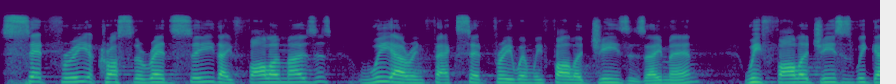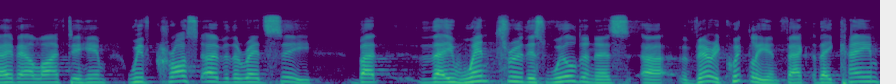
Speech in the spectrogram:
set free across the Red Sea. They follow Moses. We are, in fact, set free when we follow Jesus. Amen. We follow Jesus. We gave our life to Him. We've crossed over the Red Sea, but they went through this wilderness uh, very quickly. In fact, they came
